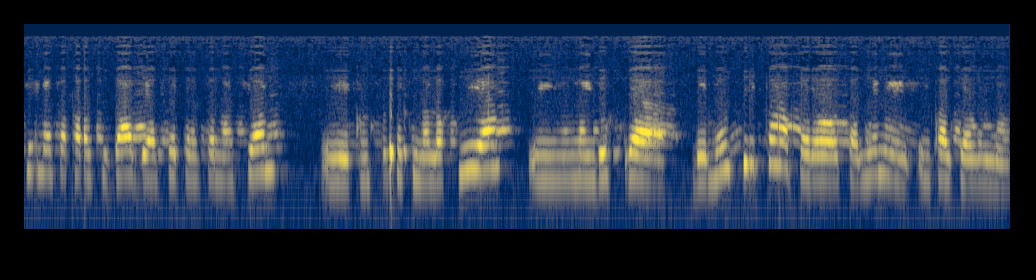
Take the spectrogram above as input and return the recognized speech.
tiene esa capacidad de hacer transformación eh, con su tecnología en una industria de música, pero también en, cualquier una.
